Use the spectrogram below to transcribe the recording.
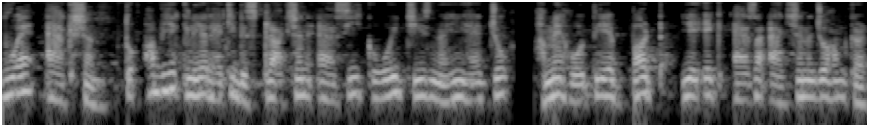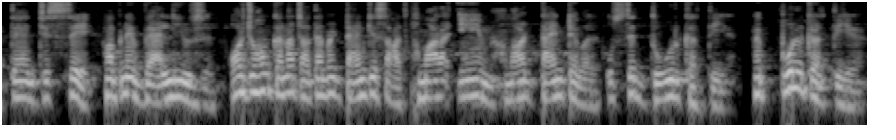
वो है एक्शन तो अब ये क्लियर है कि डिस्ट्रैक्शन ऐसी कोई चीज़ नहीं है जो हमें होती है बट ये एक ऐसा एक्शन है जो हम करते हैं जिससे हम अपने वैल्यूज़ और जो हम करना चाहते हैं अपने टाइम के साथ, हमारा एम हमारा टाइम टेबल उससे दूर करती है, हमें पुल करती है।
